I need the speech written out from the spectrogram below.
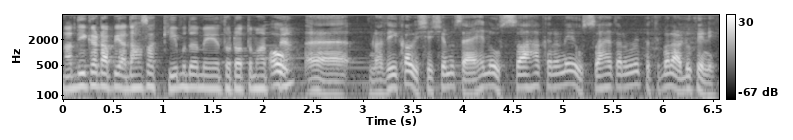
නදීකට අපි අදහසක් කීමද මේ තොටත් මහත්ය නදීක විශේෂම සෑහෙන උත්සාහ කරනය උත්සාහ තරන ප්‍රතිබල අඩු කෙනෙක්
